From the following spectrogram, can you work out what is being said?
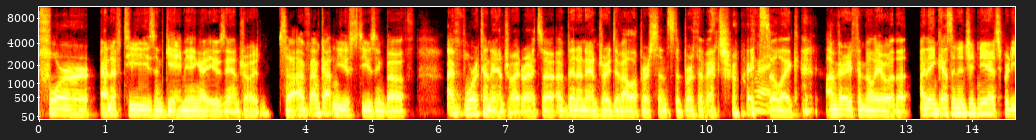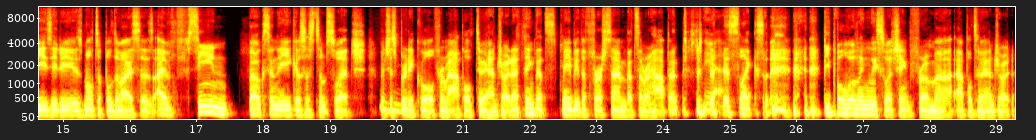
For NFTs and gaming, I use Android. So I've I've gotten used to using both. I've worked on Android, right? So I've been an Android developer since the birth of Android. Right. So like I'm very familiar with it. I think as an engineer, it's pretty easy to use multiple devices. I've seen folks in the ecosystem switch, which mm-hmm. is pretty cool from Apple to Android. I think that's maybe the first time that's ever happened. Yeah. it's like people willingly switching from uh, Apple to Android.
